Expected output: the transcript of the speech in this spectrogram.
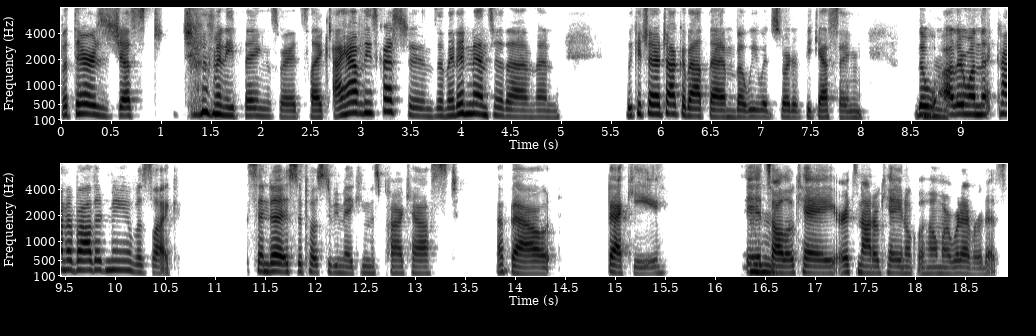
But there's just too many things where it's like, I have these questions and they didn't answer them. And we could try to talk about them, but we would sort of be guessing. The mm-hmm. other one that kind of bothered me was like, Cinda is supposed to be making this podcast about Becky. It's mm-hmm. all okay, or it's not okay in Oklahoma, or whatever it is.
